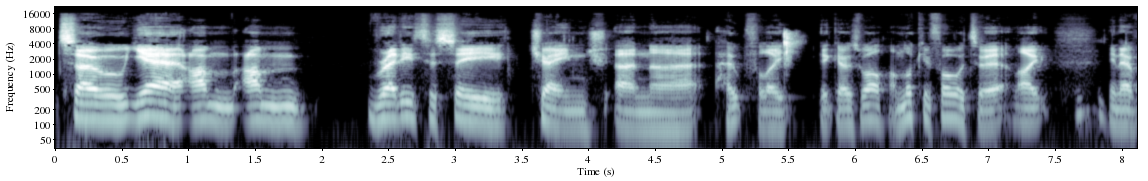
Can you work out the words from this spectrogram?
so yeah, I'm I'm ready to see change, and uh, hopefully it goes well. I'm looking forward to it. Like you know,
